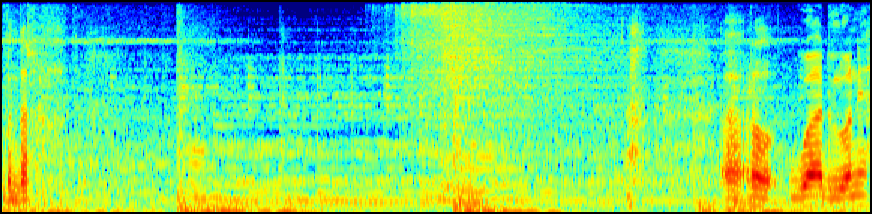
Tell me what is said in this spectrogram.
Bentar. Uh, Rel, gue duluan ya.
